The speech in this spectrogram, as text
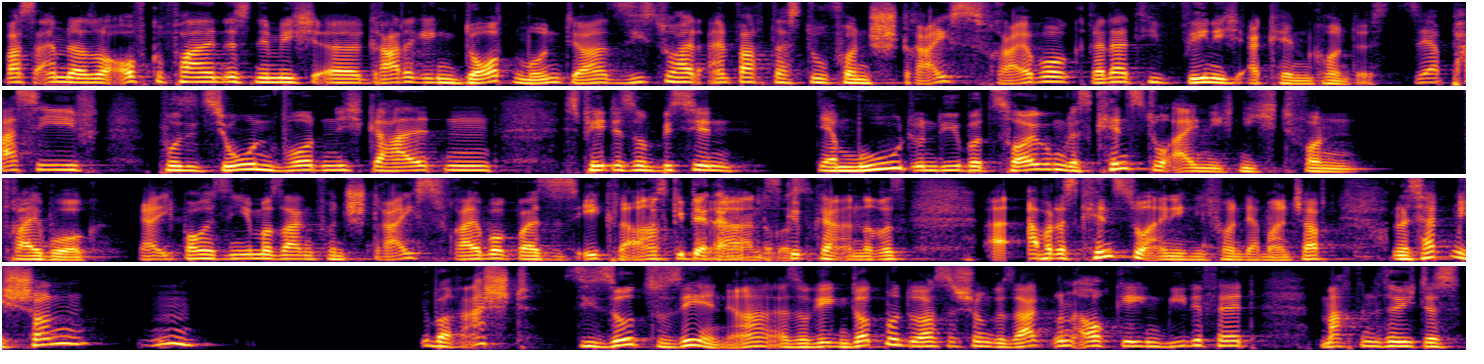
was einem da so aufgefallen ist, nämlich äh, gerade gegen Dortmund, ja, siehst du halt einfach, dass du von Streichs Freiburg relativ wenig erkennen konntest. Sehr passiv, Positionen wurden nicht gehalten, es fehlte so ein bisschen der Mut und die Überzeugung, das kennst du eigentlich nicht von Freiburg. Ja, ich brauche jetzt nicht immer sagen von Streichs Freiburg, weil es ist eh klar. Es gibt ja kein anderes. Es gibt kein anderes. Aber das kennst du eigentlich nicht von der Mannschaft. Und es hat mich schon hm, überrascht, sie so zu sehen. Ja, also gegen Dortmund, du hast es schon gesagt, und auch gegen Bielefeld machte natürlich das,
